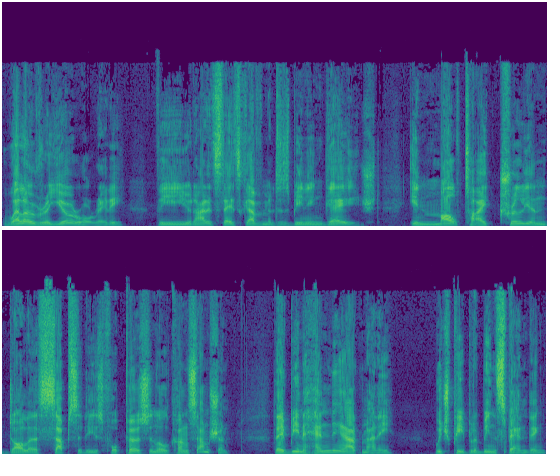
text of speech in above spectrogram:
well over a year already, the United States government has been engaged in multi trillion dollar subsidies for personal consumption. They've been handing out money, which people have been spending.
